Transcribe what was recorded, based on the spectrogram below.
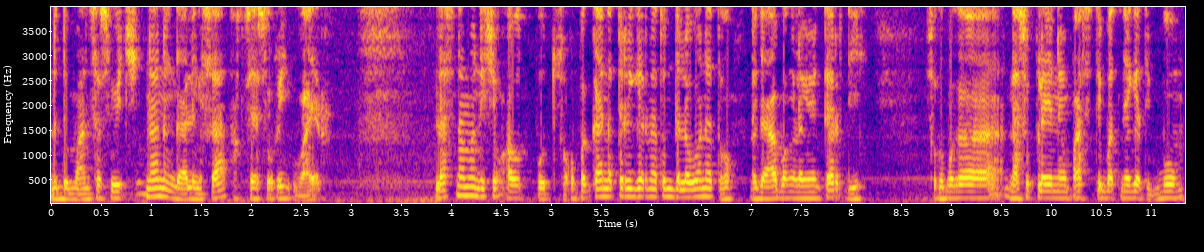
na dumaan sa switch na nanggaling sa accessory wire. Last naman is yung output. So kapag ka na-trigger na tong dalawa na to, nag-aabang lang yung 30. So kapag na-supply na yung positive at negative, boom,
